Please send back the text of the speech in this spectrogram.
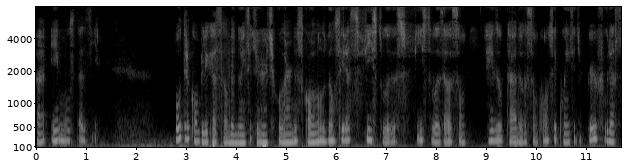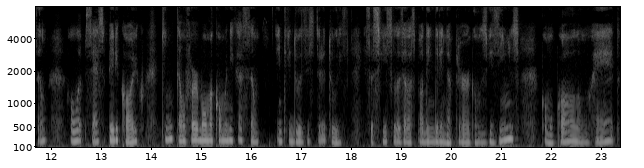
a hemostasia. Outra complicação da doença diverticular dos cólons vão ser as fístulas. As fístulas, elas são resultado, elas são consequência de perfuração ou abscesso pericólico, que então formou uma comunicação entre duas estruturas. Essas fístulas elas podem drenar para órgãos vizinhos, como o cólon, o reto,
